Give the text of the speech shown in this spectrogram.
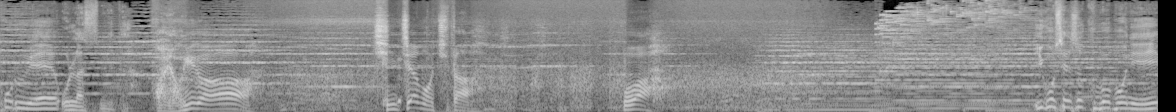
포루에 올랐습니다. 와, 여기가 진짜 멋지다. 와, 이곳에서 굽어보니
